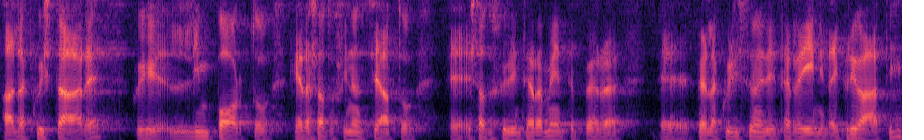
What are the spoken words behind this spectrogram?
ad acquistare. Qui l'importo che era stato finanziato eh, è stato speso interamente per, eh, per l'acquisizione dei terreni dai privati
